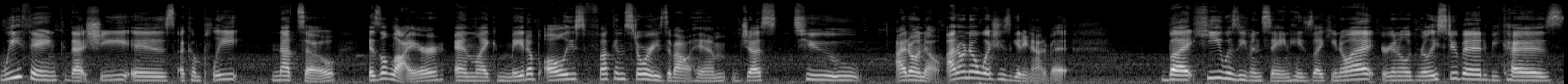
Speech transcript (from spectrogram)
we think that she is a complete nutso, is a liar, and like made up all these fucking stories about him just to, I don't know. I don't know what she's getting out of it. But he was even saying, he's like, you know what? You're going to look really stupid because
